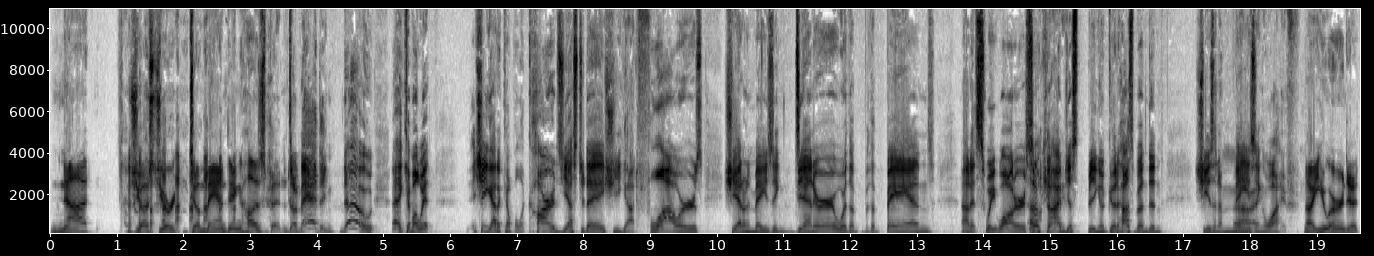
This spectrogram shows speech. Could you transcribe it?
not just your demanding husband. demanding. No. Hey, come on, wait. She got a couple of cards yesterday. She got flowers. She had an amazing dinner with a with a band out at Sweetwater. So Okay. I'm just being a good husband, and she's an amazing wife. Now you earned it,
